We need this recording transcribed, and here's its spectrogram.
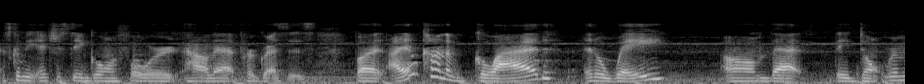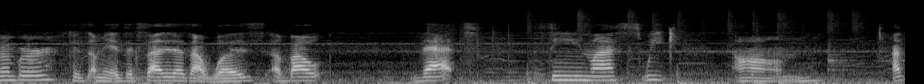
it's gonna be interesting going forward how that progresses. But I am kind of glad in a way um, that they don't remember because I mean, as excited as I was about that scene last week, um, I,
